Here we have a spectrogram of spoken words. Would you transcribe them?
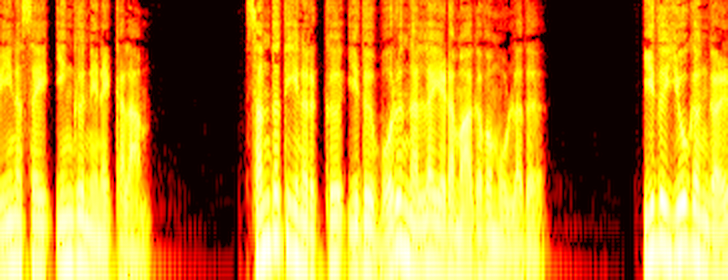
வீனஸை இங்கு நினைக்கலாம். சந்ததியினருக்கு இது ஒரு நல்ல இடமாகவும் உள்ளது. இது யூகங்கள்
